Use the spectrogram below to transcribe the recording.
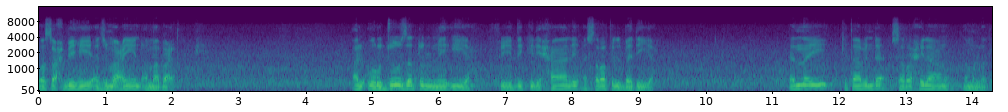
وصحبه أجمعين أما بعد الأرجوزة المئية في ذكر حال أشرف البدية എന്ന ഈ കിതാബിൻ്റെ ഷറഹിലാണ് നമ്മളുള്ളത്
